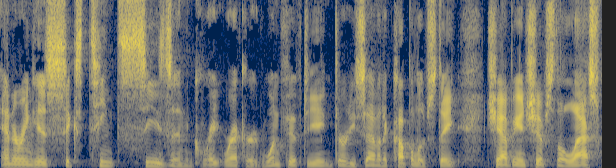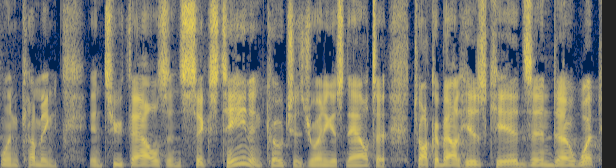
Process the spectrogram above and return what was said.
entering his 16th season. Great record, 158 and 37, a couple of state championships, the last one coming in 2016. And Coach is joining us now to talk about his kids and uh, what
